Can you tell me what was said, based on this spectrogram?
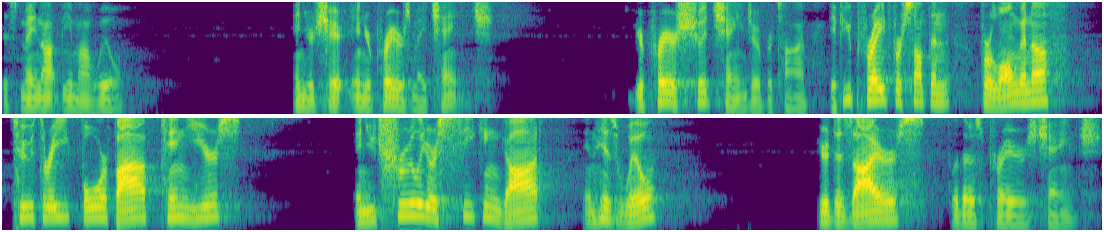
this may not be my will. And your, cha- and your prayers may change. Your prayers should change over time. If you prayed for something for long enough two, three, four, five, ten years and you truly are seeking God and His will your desires for those prayers change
